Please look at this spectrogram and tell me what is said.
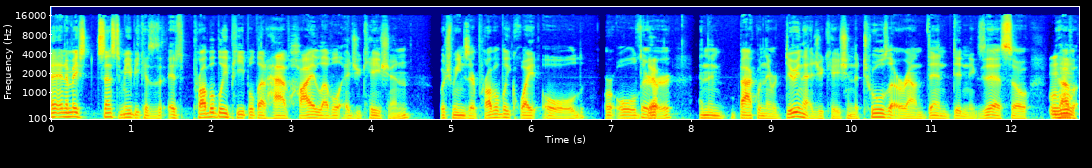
And, and it makes sense to me because it's probably people that have high level education, which means they're probably quite old or older. And then back when they were doing that education, the tools that were around then didn't exist. So you Mhm. have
